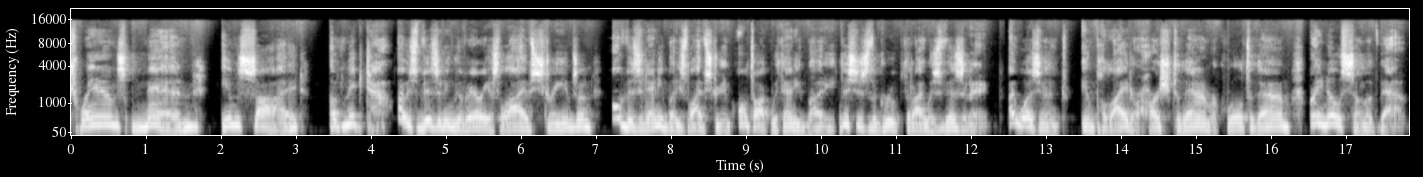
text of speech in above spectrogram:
trans men inside of MGTOW. I was visiting the various live streams and I'll visit anybody's live stream. I'll talk with anybody. This is the group that I was visiting. I wasn't impolite or harsh to them or cruel to them. I know some of them.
